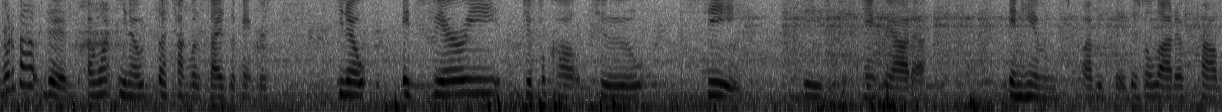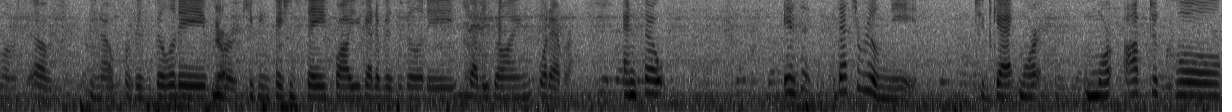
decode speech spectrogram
what about this. I want you know. Let's talk about the size of the pancreas. You know, it's very difficult to see these pancreata in humans. Obviously, there's a lot of problems of you know for visibility, for Yeah. keeping patients safe while you get a visibility study going, whatever. And so, is it that's a real need to get more more optical,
